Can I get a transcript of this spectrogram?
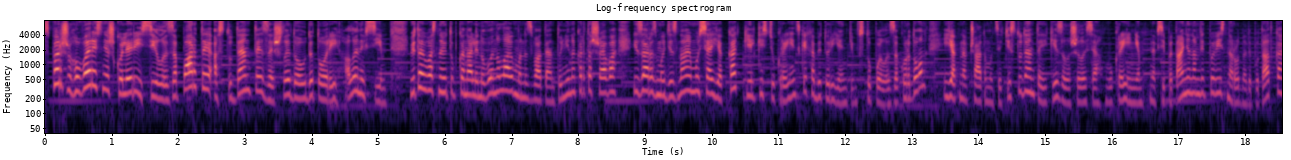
З 1 вересня школярі сіли за парти, а студенти зайшли до аудиторій, але не всі. Вітаю вас на ютуб-каналі Новини Лайв. Мене звати Антоніна Карташева. І зараз ми дізнаємося, яка кількість українських абітурієнтів вступили за кордон і як навчатимуться ті студенти, які залишилися в Україні. На всі питання нам відповість народна депутатка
